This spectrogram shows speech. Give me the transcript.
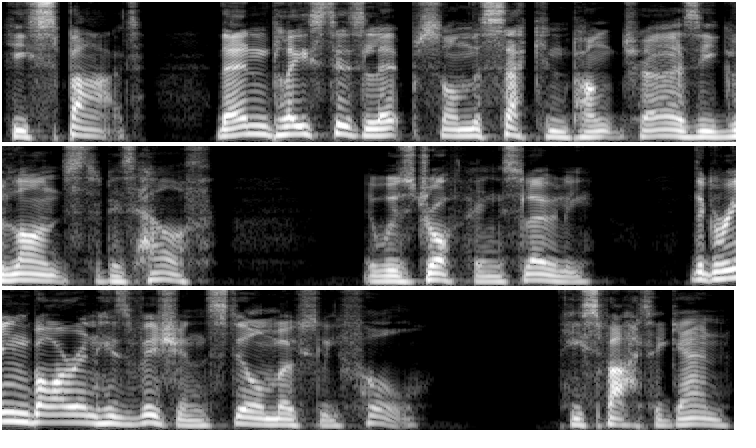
He spat, then placed his lips on the second puncture as he glanced at his health. It was dropping slowly, the green bar in his vision still mostly full. He spat again.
